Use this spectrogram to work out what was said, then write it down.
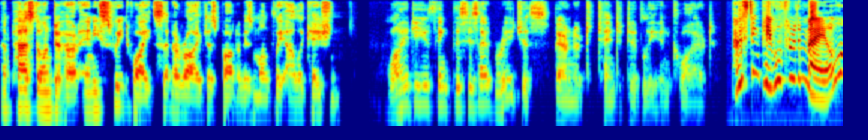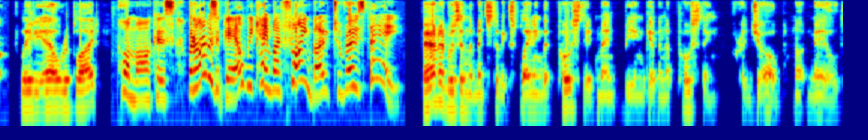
and passed on to her any sweet whites that arrived as part of his monthly allocation. Why do you think this is outrageous? Bernard tentatively inquired. Posting people through the mail? Lady L replied. Poor Marcus. When I was a girl, we came by flying boat to Rose Bay. Bernard was in the midst of explaining that posted meant being given a posting a job, not mailed,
